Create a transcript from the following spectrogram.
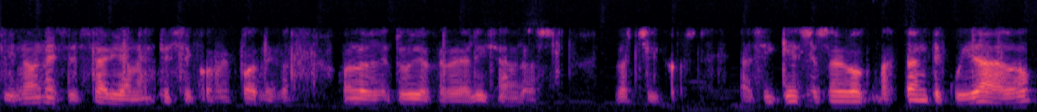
que no necesariamente se corresponde con, los estudios que realizan los, los chicos. Así que eso es algo bastante cuidado.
